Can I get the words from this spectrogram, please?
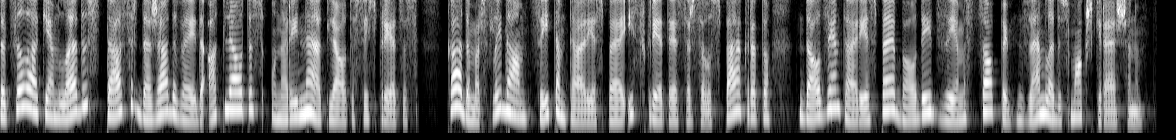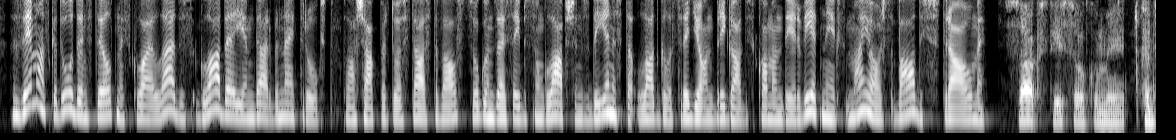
tad cilvēkiem ledus tās ir dažāda veida atļautas un arī neatļautas izpriecas. Kādam ar slidām, citam tā ir iespēja izskrieties ar savu spēkratu, daudziem tā ir iespēja baudīt ziemas copi, zemledus makšķerēšanu. Ziemās, kad ūdens tilpnes klāja ledus, glābējiem darba netrūkst. Plašāk par to stāsta valsts ugunsdzēsības un glābšanas dienesta Latgales reģiona brigādes komandiera vietnieks Majors Valdis Straume. Sākas tie izsaukumi, kad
